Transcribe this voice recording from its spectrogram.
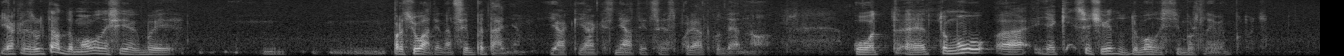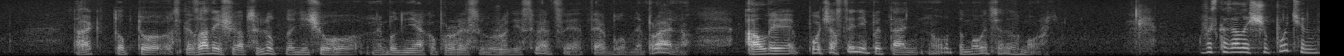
як результат домовилися, якби працювати над цим питанням, як, як зняти це з порядку денного. От е, тому е, якісь очевидно домовленості можливі будуть. Так? Тобто сказати, що абсолютно нічого не буде ніякого прогресу у жодній сфері, це теж було б неправильно. Але по частині питань ну, домовитися не зможуть. Ви сказали, що Путін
